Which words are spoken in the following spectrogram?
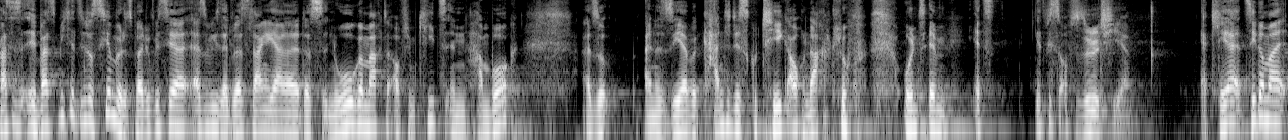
was, ist, was mich jetzt interessieren würde, ist, weil du bist ja, also wie gesagt, du hast lange Jahre das NO gemacht auf dem Kiez in Hamburg. Also eine sehr bekannte Diskothek, auch Nachtclub. Und ähm, jetzt, jetzt bist du auf Sylt hier. Erklär, erzähl doch mal,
